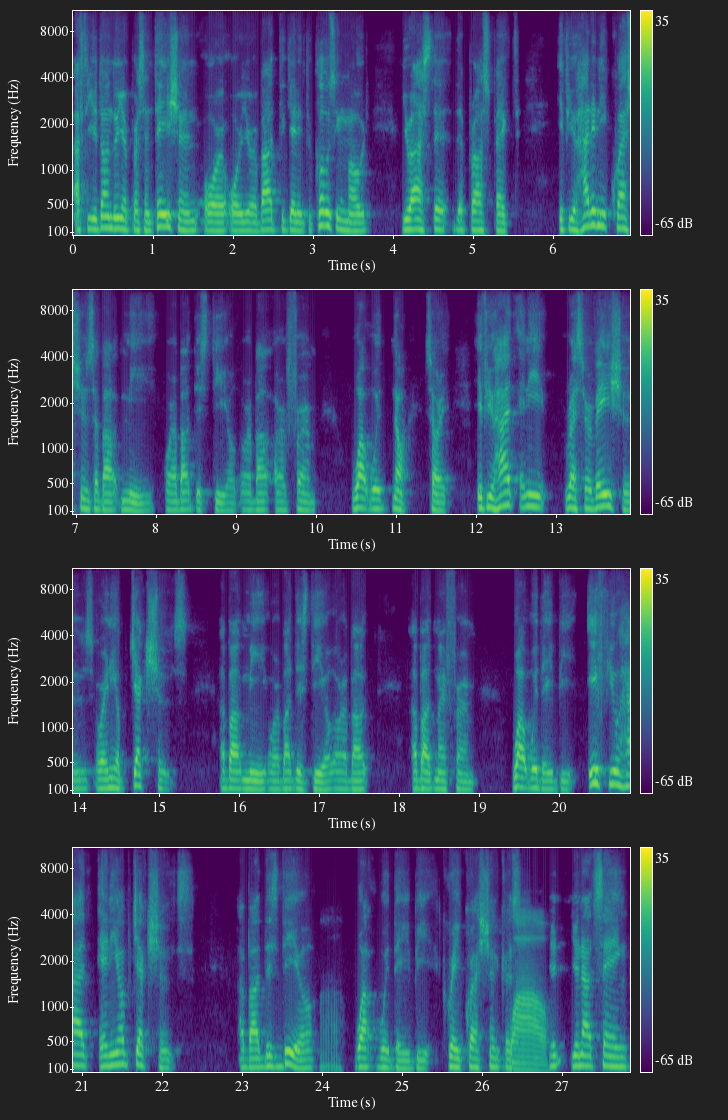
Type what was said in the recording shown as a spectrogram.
after you're done doing your presentation or or you're about to get into closing mode, you ask the, the prospect, if you had any questions about me or about this deal or about our firm, what would no, sorry. If you had any reservations or any objections about me or about this deal or about about my firm, what would they be? If you had any objections about this deal, wow. what would they be? Great question. Because wow. you're not saying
